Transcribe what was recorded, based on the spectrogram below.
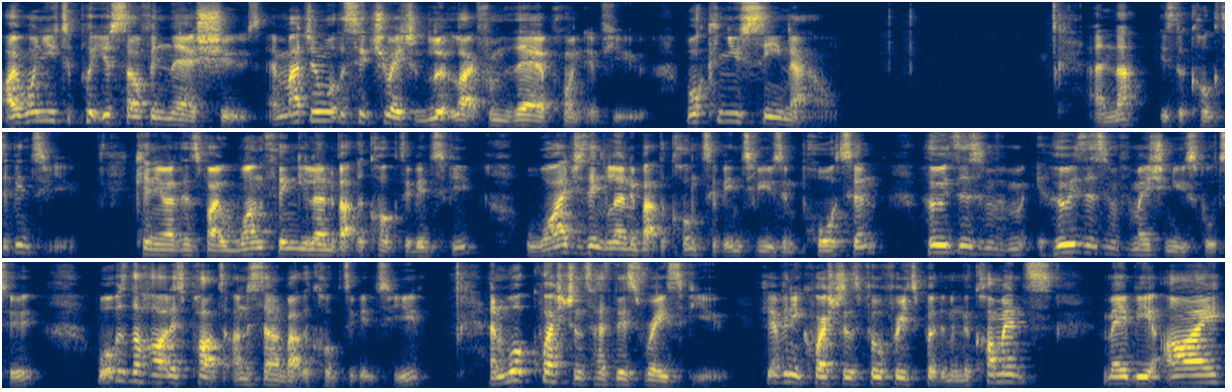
I want you to put yourself in their shoes. Imagine what the situation looked like from their point of view. What can you see now? And that is the cognitive interview. Can you identify one thing you learned about the cognitive interview? Why do you think learning about the cognitive interview is important? Who is this, who is this information useful to? What was the hardest part to understand about the cognitive interview? And what questions has this raised for you? If you have any questions, feel free to put them in the comments. Maybe I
